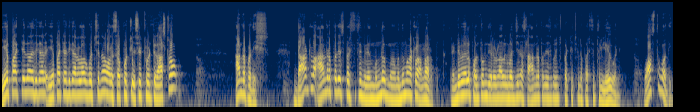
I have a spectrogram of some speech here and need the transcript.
ఏ పార్టీలో అధికార ఏ పార్టీ అధికారంలోకి వచ్చినా వాళ్ళు సపోర్ట్ చేసేటువంటి రాష్ట్రం ఆంధ్రప్రదేశ్. దాంట్లో ఆంధ్రప్రదేశ్ పరిస్థితిని మీరు ముందు ముందు మాటలో అన్నారు. రెండు వేల పంతొమ్మిది ఇరవై నాలుగు మధ్యన అసలు ఆంధ్రప్రదేశ్ గురించి పట్టించుకునే పరిస్థితులు లేవు అని. వాస్తవం అది.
